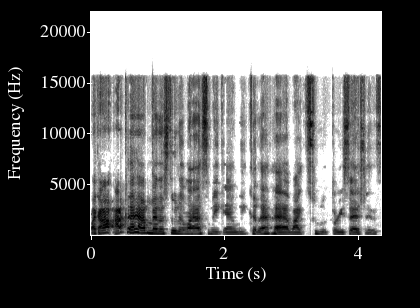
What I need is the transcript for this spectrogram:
Like I, I could have met a student last week and we could have had like two or three sessions.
